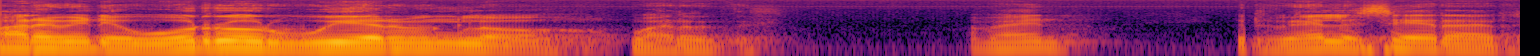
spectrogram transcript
வர வேண்டிய ஒரு ஒரு உயர்வுங்களும் வருது. அவன் இவர் வேலை செய்கிறார்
